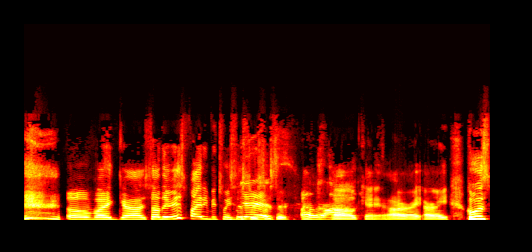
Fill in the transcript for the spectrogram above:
oh my gosh! So there is fighting between sister Yes. and sister. A lot. Okay, all right, all right. Who's?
